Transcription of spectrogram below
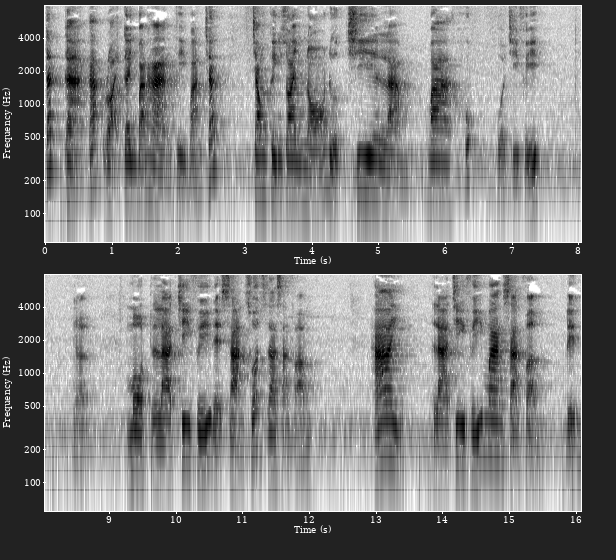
tất cả các loại kênh bán hàng thì bản chất trong kinh doanh nó được chia làm ba khúc của chi phí. Dạ. Một là chi phí để sản xuất ra sản phẩm. Hai là chi phí mang sản phẩm đến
